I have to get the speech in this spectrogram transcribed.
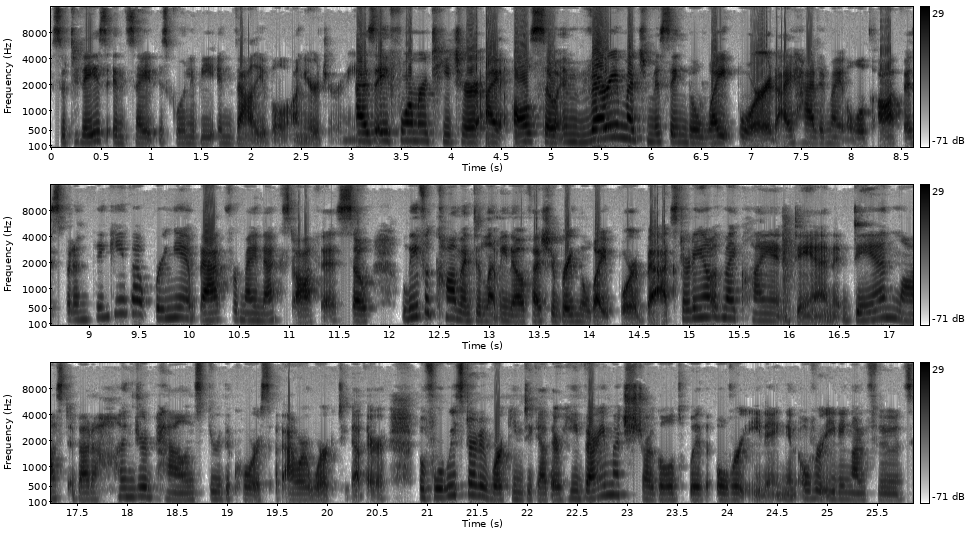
So today's insight is going to be invaluable on your journey. As a former teacher, I also am very much missing the whiteboard I had in my old office, but I'm thinking about bringing it back for my next office. So leave a comment and let me know if I should bring the whiteboard back. Starting out with my client, Dan. Dan lost about 100 pounds through the course of our work together. Before we started working together, he very much struggled with overeating and overeating on foods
